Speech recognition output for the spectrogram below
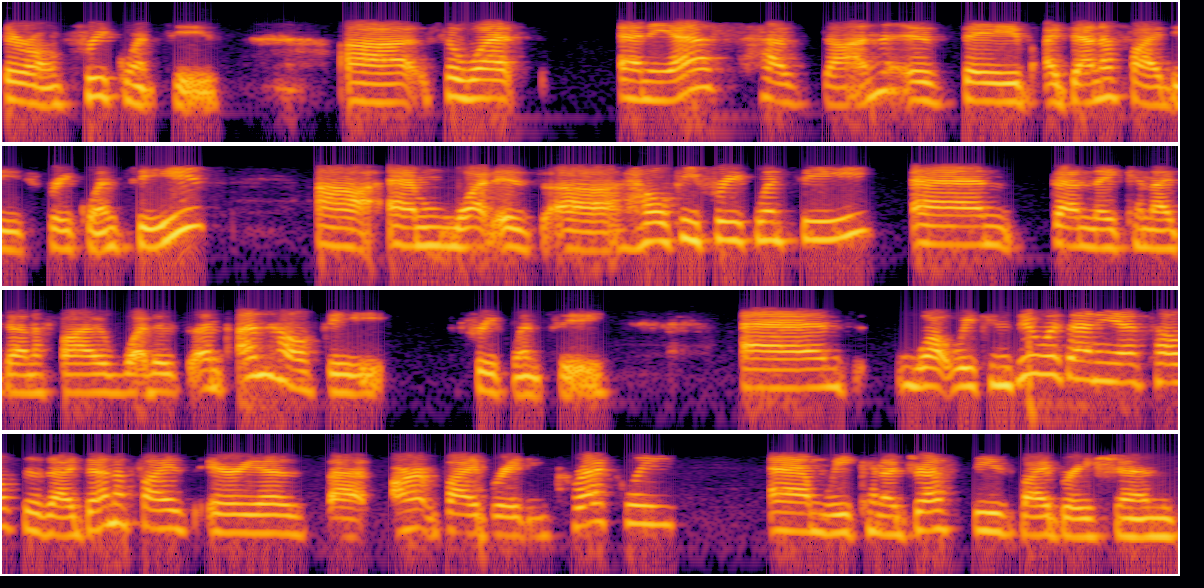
their own frequencies. Uh, so what NES has done is they've identified these frequencies uh, and what is a healthy frequency, and then they can identify what is an unhealthy frequency. And what we can do with NES Health is identifies areas that aren't vibrating correctly, and we can address these vibrations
